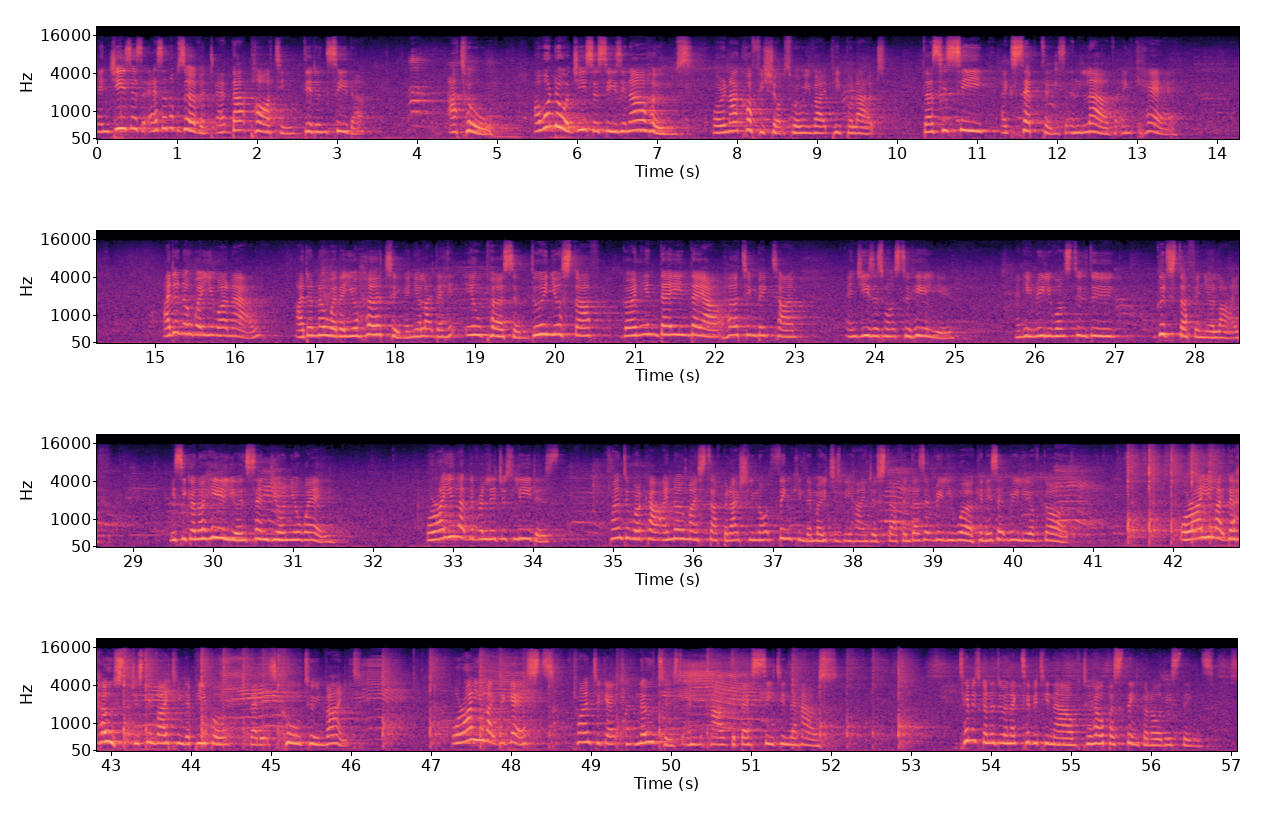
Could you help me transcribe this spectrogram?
And Jesus, as an observant at that party, didn't see that at all. I wonder what Jesus sees in our homes or in our coffee shops when we invite people out. Does he see acceptance and love and care? I don't know where you are now, I don't know whether you're hurting and you're like the ill person, doing your stuff, going in day in, day out, hurting big time, and Jesus wants to heal you. And He really wants to do good stuff in your life. Is He going to heal you and send you on your way? Or are you like the religious leaders, trying to work out, I know my stuff, but actually not thinking the motives behind your stuff, and does it really work, and is it really of God? Or are you like the host, just inviting the people that it's cool to invite? Or are you like the guests, trying to get noticed and have the best seat in the house? Tim is going to do an activity now to help us think on all these things.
